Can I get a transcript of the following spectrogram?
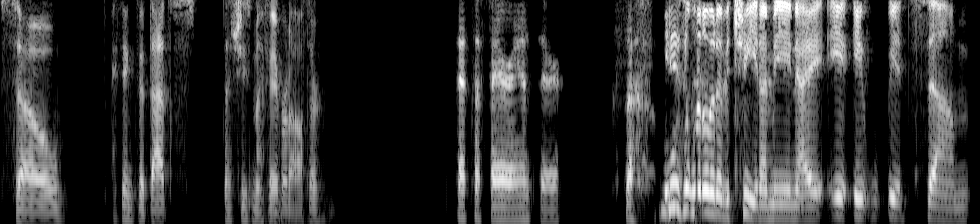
So I think that that's that she's my favorite author. That's a fair answer. So it is a little bit of a cheat. I mean, I, it, it it's um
